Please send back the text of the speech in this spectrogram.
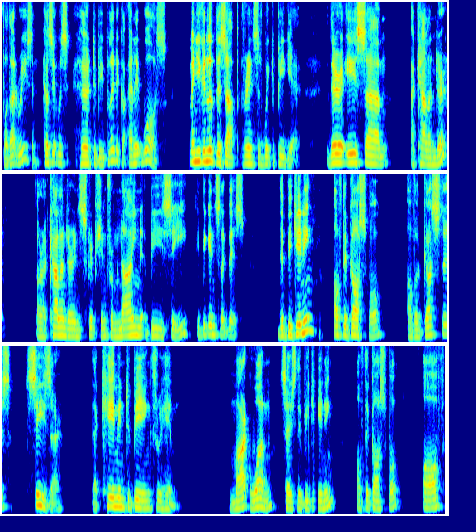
for that reason, because it was heard to be political, and it was. I mean, you can look this up, for instance, Wikipedia. There is um, a calendar or a calendar inscription from 9 BC. It begins like this The beginning of the gospel of Augustus Caesar that came into being through him. Mark 1 says the beginning of the gospel of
